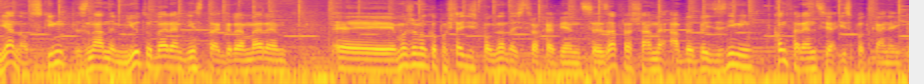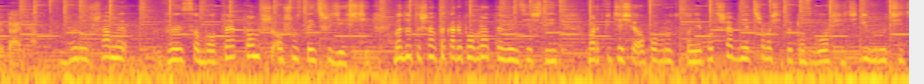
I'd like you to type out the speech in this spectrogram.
Janowskim, znanym youtuberem, instagramerem. E, możemy go pośledzić, poglądać trochę, więc zapraszamy, aby być z nimi. Konferencja i spotkania i pytania. Wyruszamy w sobotę po mszy o 6.30. Będą też autokary powrotne, więc jeśli martwicie się o powrót, to niepotrzebnie. Trzeba się tylko zgłosić i wrócić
